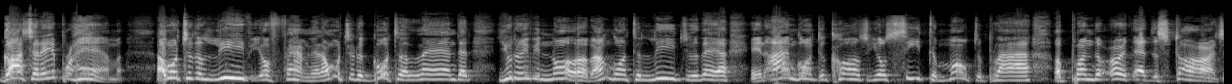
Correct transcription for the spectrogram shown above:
God said, Abraham, I want you to leave your family and I want you to go to a land that you don't even know of. I'm going to lead you there and I'm going to cause your seed to multiply upon the earth as the stars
